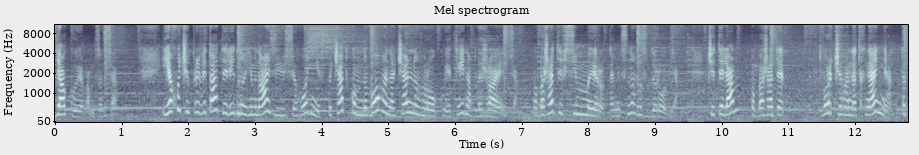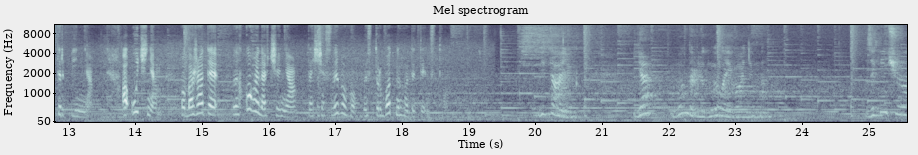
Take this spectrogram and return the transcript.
Дякую вам за це. І я хочу привітати рідну гімназію сьогодні з початком нового навчального року, який наближається, побажати всім миру та міцного здоров'я, вчителям побажати творчого натхнення та терпіння, а учням побажати легкого навчання та щасливого безтурботного дитинства. Вітаю! Я Бондар Людмила Іванівна. Закінчила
